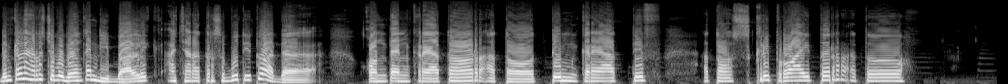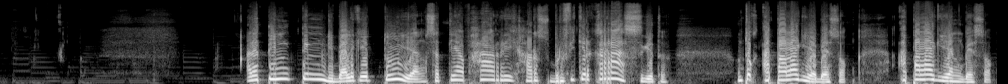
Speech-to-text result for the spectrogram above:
Dan kalian harus coba bayangkan di balik acara tersebut itu ada konten kreator atau tim kreatif atau script writer atau ada tim-tim di balik itu yang setiap hari harus berpikir keras gitu untuk apa lagi ya besok? Apalagi yang besok?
